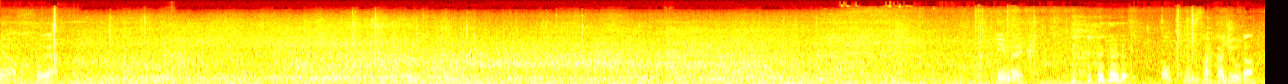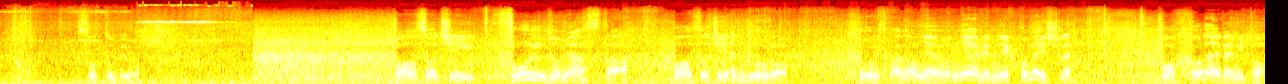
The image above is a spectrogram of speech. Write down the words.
Nie ma chuja. I myk. o kurwa, jaka dziura. Co to było? Po co ci full do miasta? Po co ci enduro? Kurwa, no nie, bo nie wiem, niech pomyślę. Po cholerę mi to.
